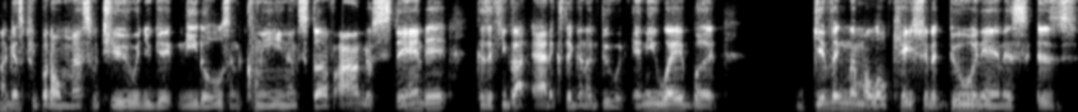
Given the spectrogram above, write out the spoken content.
I Mhm. guess people don't mess with you, and you get needles and clean and stuff. I understand it because if you got addicts, they're gonna do it anyway. But giving them a location to do it in is is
